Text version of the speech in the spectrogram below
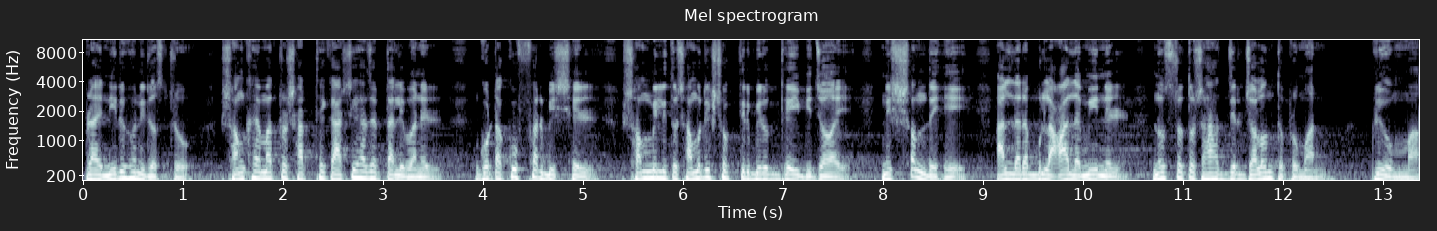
প্রায় নিরীহ নিরস্ত্র, সংখ্যায় মাত্র ষাট থেকে আশি হাজার তালিবানের গোটা কুফফার বিশ্বের সম্মিলিত সামরিক শক্তির বিরুদ্ধে এই বিজয় নিঃসন্দেহে আল্লাহ রাব্বুল আলমিনের নুসরত সাহায্যের জ্বলন্ত প্রমাণ। প্রিয় উম্মা,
